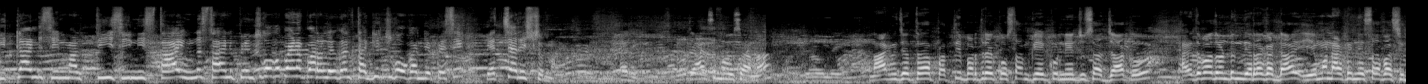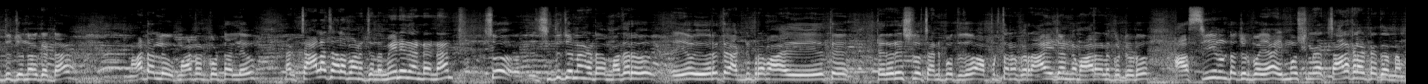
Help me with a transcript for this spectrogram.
ఇట్లాంటి సినిమాలు తీసి నీ స్థాయి ఉన్న స్థాయిని పెంచుకోకపోయినా పర్వాలేదు కానీ తగ్గించుకోకని చెప్పేసి హెచ్చరిస్తున్నా. అది. జాక్సన్ నాకు చెప్తా ప్రతి బర్త్డేకి వస్తాం కేక్ నేను చూసా జాకు. హైదరాబాద్ ఉంటుంది ఎర్రగడ్డ. ఏమన్నా యాక్టింగ్ చేస్తారా సిద్ధు జొన్నలగడ్డ? మాటలు లేవు మాటలు లేవు. నాకు చాలా చాలా బాగా నచ్చింది. మెయిన్ ఏంటంటే సో సిద్ధు జొన్నగడ్డ మదరు ఎవరైతే అగ్నిప్రమా ఏదైతే టెర్రరిస్ట్లో చనిపోతుందో అప్పుడు తన ఒక రాయి ఏజెంట్గా మారాలనుకుంటాడు ఆ సీన్ ఉంటుంది చూడిపోయా ఎమోషనల్గా చాలా కలెక్ట్ అవుతున్నాం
